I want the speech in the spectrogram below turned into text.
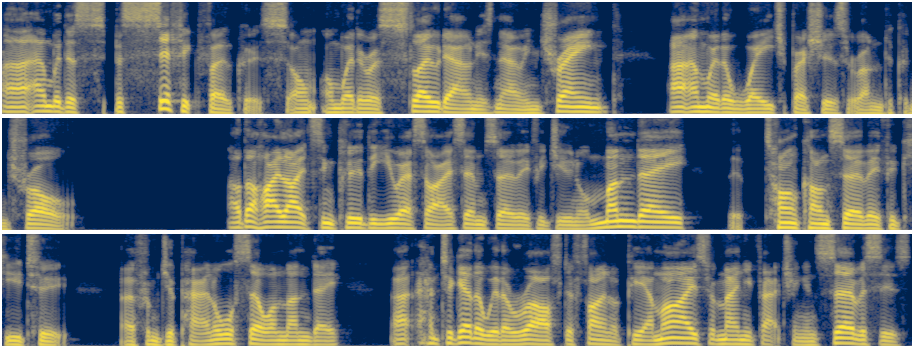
uh, and with a specific focus on, on, whether a slowdown is now in train uh, and whether wage pressures are under control. Other highlights include the US ISM survey for June on Monday, the Tankan survey for Q2 uh, from Japan also on Monday, uh, and together with a raft of final PMIs for manufacturing and services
